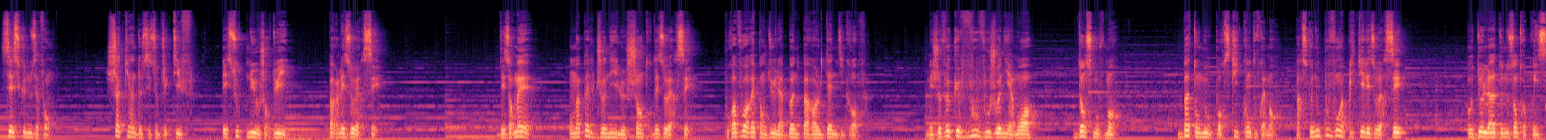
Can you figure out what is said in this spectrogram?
C'est ce que nous avons. Chacun de ces objectifs est soutenu aujourd'hui par les ORC. Désormais, on m'appelle Johnny le chantre des ORC, pour avoir répandu la bonne parole d'Andy Grove. Mais je veux que vous vous joigniez à moi dans ce mouvement. Battons-nous pour ce qui compte vraiment, parce que nous pouvons appliquer les ORC au-delà de nos entreprises.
